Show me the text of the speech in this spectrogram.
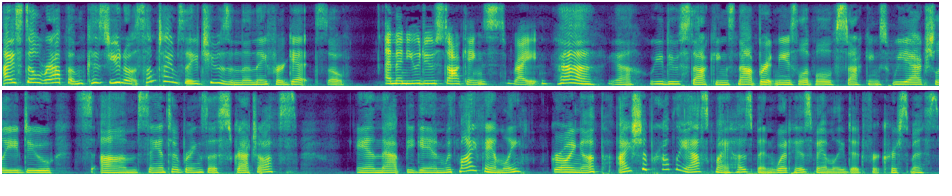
I still wrap them because you know sometimes they choose and then they forget. So and then you do stockings, right? Huh, yeah, we do stockings, not Brittany's level of stockings. We actually do, um, Santa brings us scratch offs, and that began with my family growing up. I should probably ask my husband what his family did for Christmas.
